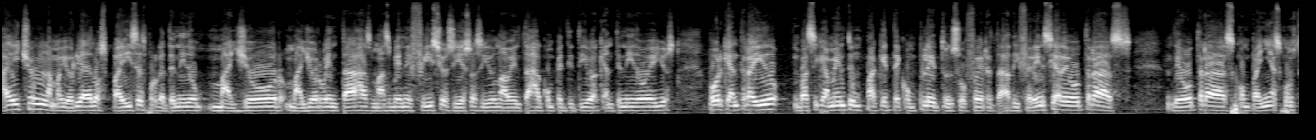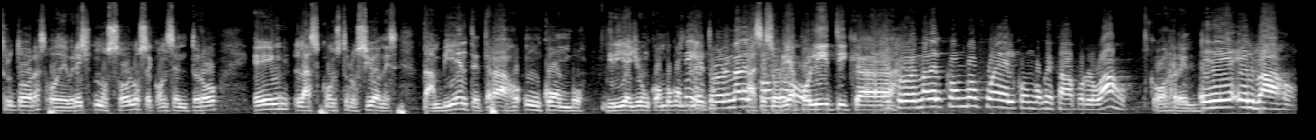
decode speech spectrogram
ha hecho en la mayoría de los países porque ha tenido mayor, mayor ventajas, más beneficios y eso ha sido una ventaja competitiva que han tenido ellos porque han traído básicamente un paquete completo en su oferta. A diferencia de otras, de otras compañías constructoras, Odebrecht no solo se concentró en las construcciones, también te trajo un combo, diría yo un combo completo, asesoría política. El problema del combo fue el combo que estaba por lo bajo. Correcto. el bajo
